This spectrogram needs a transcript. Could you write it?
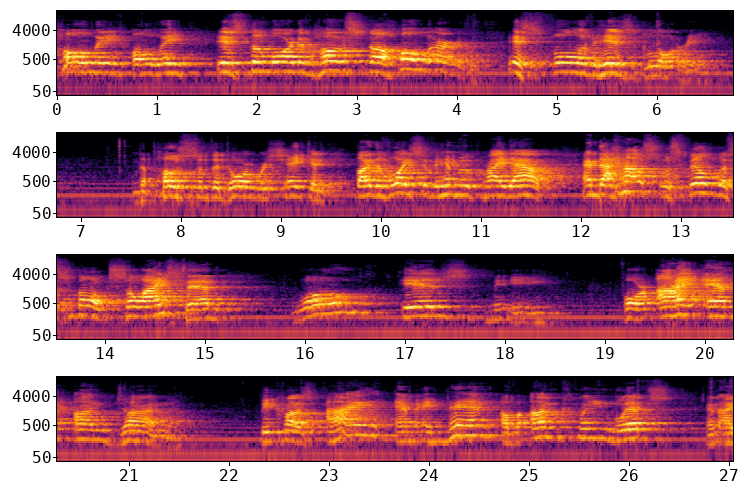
holy, holy is the Lord of hosts. The whole earth is full of his glory. The posts of the door were shaken by the voice of him who cried out, and the house was filled with smoke. So I said, Woe is me, for I am undone, because I am a man of unclean lips and I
